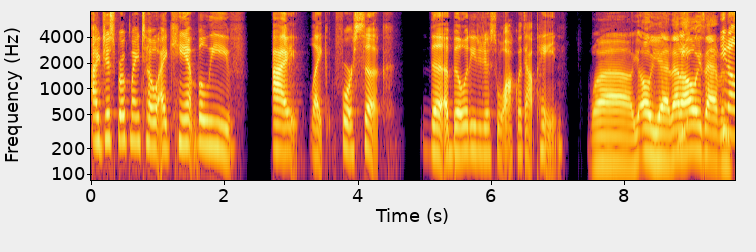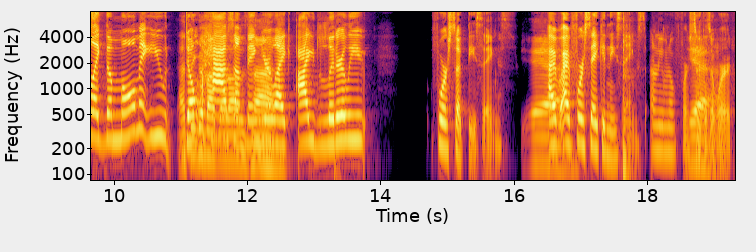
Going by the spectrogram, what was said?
I just broke my toe. I can't believe I like forsook the ability to just walk without pain. Wow. Oh yeah, that You- always happens. You know, like the moment you I don't have something, you're like, I literally forsook these things. yeah. I've, I've forsaken these things. I don't even know if forsook is a word.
